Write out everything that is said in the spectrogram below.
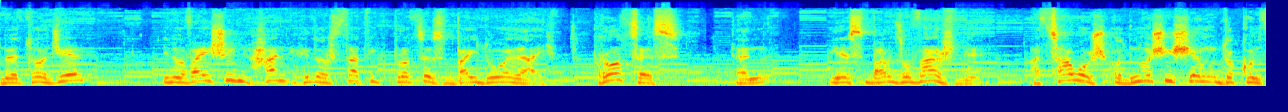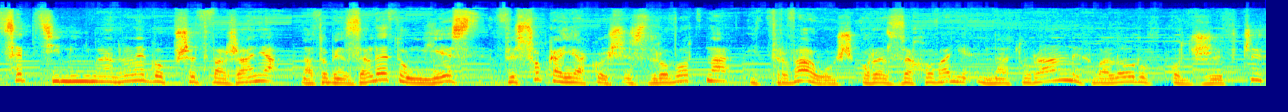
metodzie Innovation Hand Hydrostatic Process by Duolife. Proces ten jest bardzo ważny, a całość odnosi się do koncepcji minimalnego przetwarzania, natomiast zaletą jest wysoka jakość zdrowotna i trwałość oraz zachowanie naturalnych walorów odżywczych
